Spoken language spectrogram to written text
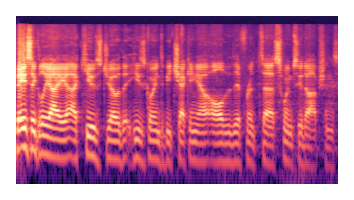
Basically, I uh, accused Joe that he's going to be checking out all the different uh, swimsuit options.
